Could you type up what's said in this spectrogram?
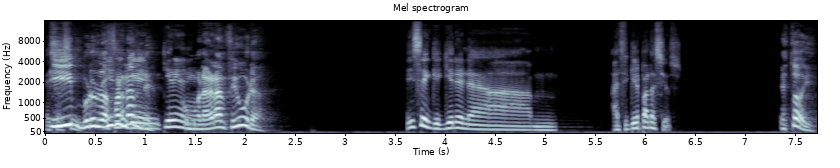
Y sí. Bruno Dicen que Fernández, quieren- como la gran figura. Dicen que quieren a, mm, a Ezequiel Palacios. Estoy.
